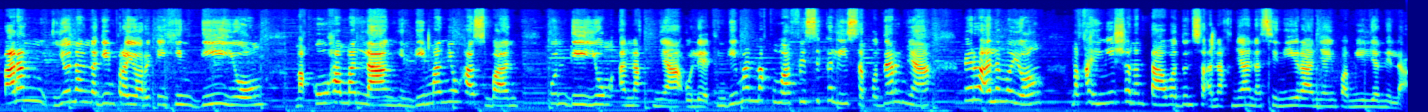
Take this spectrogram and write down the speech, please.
parang yun ang naging priority, hindi yung makuha man lang, hindi man yung husband, kundi yung anak niya ulit. Hindi man makuha physically sa poder niya, pero alam mo yung makahingi siya ng tawa dun sa anak niya na sinira niya yung pamilya nila.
